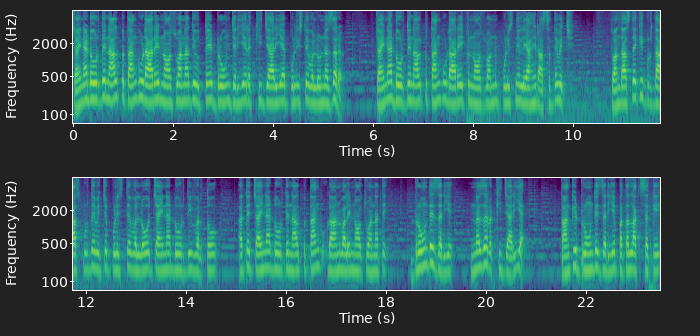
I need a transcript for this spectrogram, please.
ਚਾਈਨਾ ਡੋਰ ਦੇ ਨਾਲ ਪਤੰਗ ਉਡਾ ਰਹੇ ਨੌਜਵਾਨਾਂ ਦੇ ਉੱਤੇ ਡਰੋਨ ਜਰੀਏ ਰੱਖੀ ਜਾ ਰਹੀ ਹੈ ਪੁਲਿਸ ਦੇ ਵੱਲੋਂ ਨਜ਼ਰ। ਚਾਈਨਾ ਡੋਰ ਦੇ ਨਾਲ ਪਤੰਗ ਉਡਾ ਰਹੇ ਇੱਕ ਨੌਜਵਾਨ ਨੂੰ ਪੁਲਿਸ ਨੇ ਲਿਆ ਹਿਰਾਸਤ ਦੇ ਵਿੱਚ। ਤੁਹਾਨੂੰ ਦੱਸਦੇ ਕਿ ਗੁਰਦਾਸਪੁਰ ਦੇ ਵਿੱਚ ਪੁਲਿਸ ਦੇ ਵੱਲੋਂ ਚਾਈਨਾ ਡੋਰ ਦੀ ਵਰਤੋਂ ਅਤੇ ਚਾਈਨਾ ਡੋਰ ਦੇ ਨਾਲ ਪਤੰਗ ਉਡਾਉਣ ਵਾਲੇ ਨੌਜਵਾਨਾਂ ਤੇ ਡਰੋਨ ਦੇ ਜ਼ਰੀਏ ਨਜ਼ਰ ਰੱਖੀ ਜਾ ਰਹੀ ਹੈ। ਤਾਂ ਕਿ ਡਰੋਨ ਦੇ ਜ਼ਰੀਏ ਪਤਾ ਲੱਗ ਸਕੇ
